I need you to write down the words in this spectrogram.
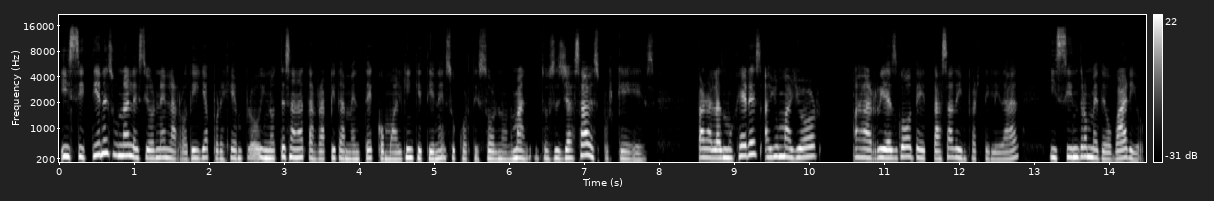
y si tienes una lesión en la rodilla, por ejemplo, y no te sana tan rápidamente como alguien que tiene su cortisol normal, entonces ya sabes por qué es. Para las mujeres hay un mayor ah, riesgo de tasa de infertilidad y síndrome de ovario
